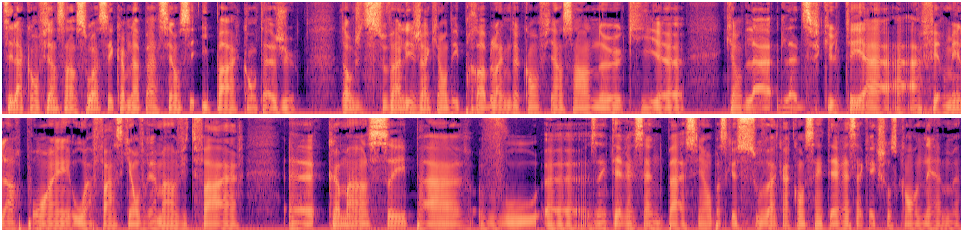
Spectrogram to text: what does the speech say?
sais, la confiance en soi, c'est comme la passion, c'est hyper contagieux. Donc, je dis souvent, les gens qui ont des problèmes de confiance en eux, qui euh, qui ont de la, de la difficulté à, à affirmer leurs points ou à faire ce qu'ils ont vraiment envie de faire, euh, commencez par vous euh, intéresser à une passion, parce que souvent, quand on s'intéresse à quelque chose qu'on aime,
